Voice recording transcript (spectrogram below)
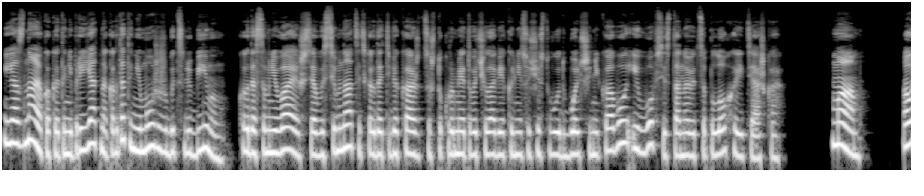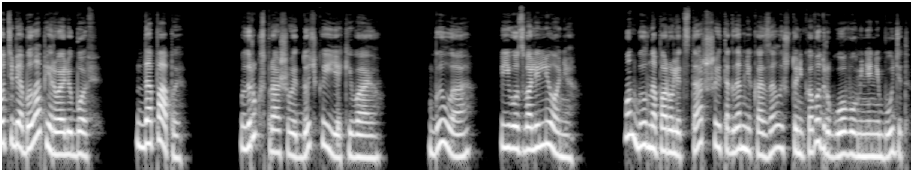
Я знаю, как это неприятно, когда ты не можешь быть с любимым, когда сомневаешься, в 18, когда тебе кажется, что кроме этого человека не существует больше никого, и вовсе становится плохо и тяжко. «Мам, а у тебя была первая любовь?» «Да папы». Вдруг спрашивает дочка, и я киваю. Была. Его звали Лёня. Он был на пару лет старше, и тогда мне казалось, что никого другого у меня не будет.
